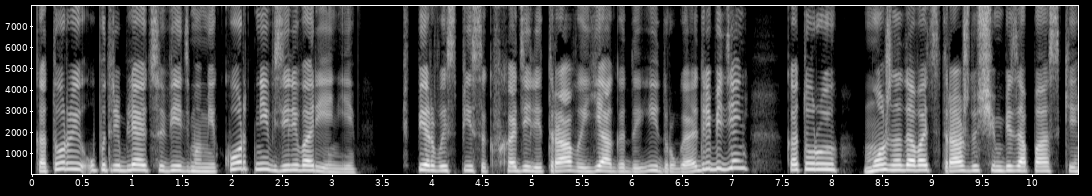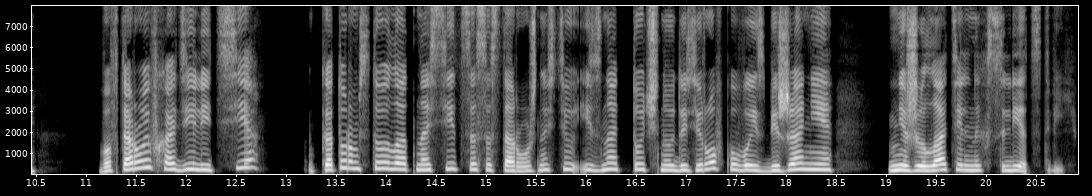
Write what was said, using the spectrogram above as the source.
которые употребляются ведьмами Кортни в зелеварении — в первый список входили травы, ягоды и другая дребедень, которую можно давать страждущим без опаски. Во второй входили те, к которым стоило относиться с осторожностью и знать точную дозировку во избежание нежелательных следствий.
